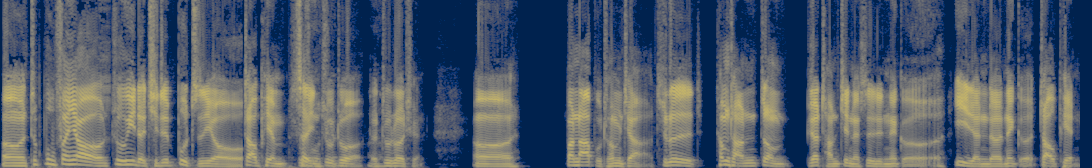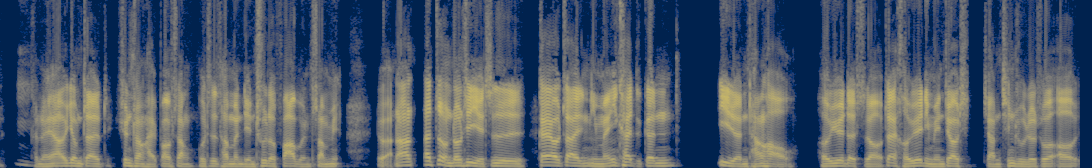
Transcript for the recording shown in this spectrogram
呃，这部分要注意的其实不只有照片、摄影著作的著作权。呃，帮大家补充一下，就是通常这种比较常见的是那个艺人的那个照片，可能要用在宣传海报上，或是他们演出的发文上面，对吧？那那这种东西也是该要在你们一开始跟艺人谈好合约的时候，在合约里面就要讲清楚，就说哦，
